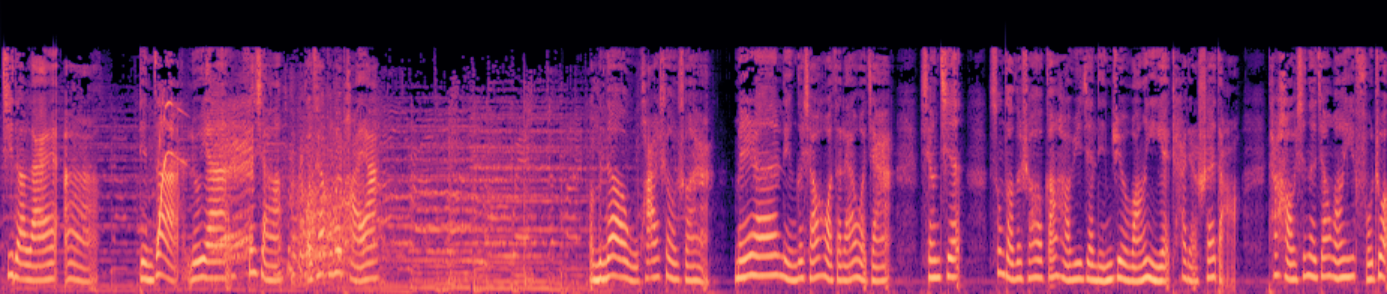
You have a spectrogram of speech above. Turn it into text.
记得来啊，点赞、留言、分享，我才不会跑呀！我们的五花兽说啊，媒人领个小伙子来我家相亲，送走的时候刚好遇见邻居王姨，差点摔倒，他好心的将王姨扶住。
